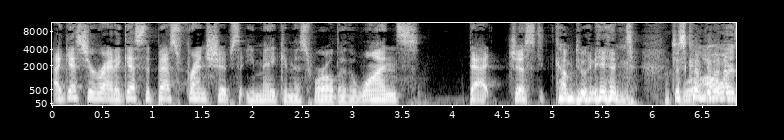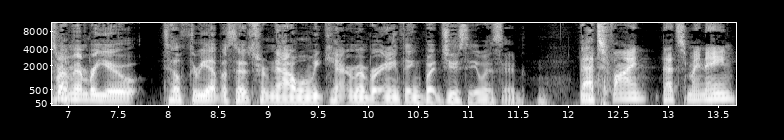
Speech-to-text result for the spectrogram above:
I guess you're right. I guess the best friendships that you make in this world are the ones that just come to an end. Just come we'll to an always abrupt- remember you till three episodes from now when we can't remember anything but Juicy Wizard. That's fine. That's my name.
